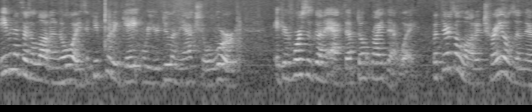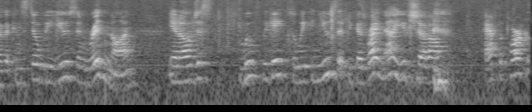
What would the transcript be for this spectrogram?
even if there's a lot of noise, if you put a gate where you're doing the actual work, if your horse is going to act up, don't ride that way. But there's a lot of trails in there that can still be used and ridden on. You know, just move the gate so we can use it. Because right now you've shut off half the park.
